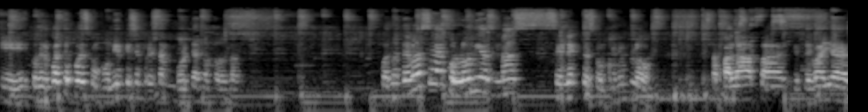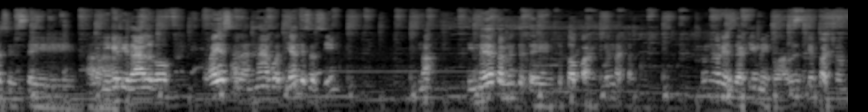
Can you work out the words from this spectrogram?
que, con el cual te puedes confundir que siempre están volteando a todos lados. Cuando te vas a colonias más selectas, como por ejemplo Iztapalapa, que te vayas este, a. Miguel Hidalgo, te vayas a la Náhuatl y andes así, no, inmediatamente te, te topan. ¿Qué onda, carnal? Tú no eres de aquí, me dijo, a ver, ¿qué pacho?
